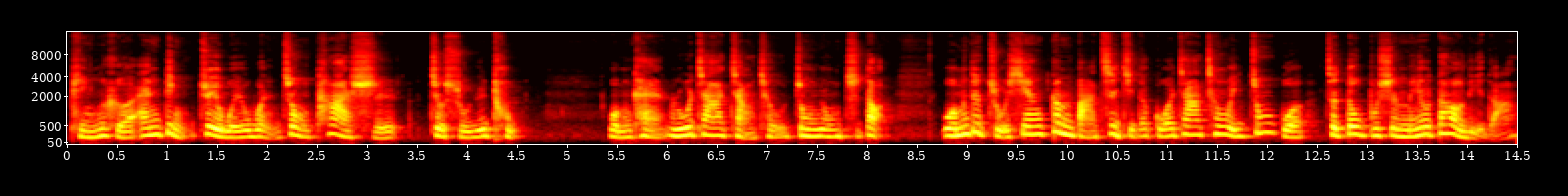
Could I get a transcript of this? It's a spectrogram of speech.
平和安定、最为稳重踏实，就属于土。我们看儒家讲求中庸之道，我们的祖先更把自己的国家称为中国，这都不是没有道理的啊。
